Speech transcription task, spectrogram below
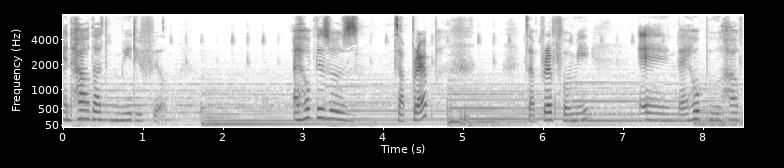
and how that made you feel. I hope this was it's a prep. It's a prep for me and I hope we'll have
